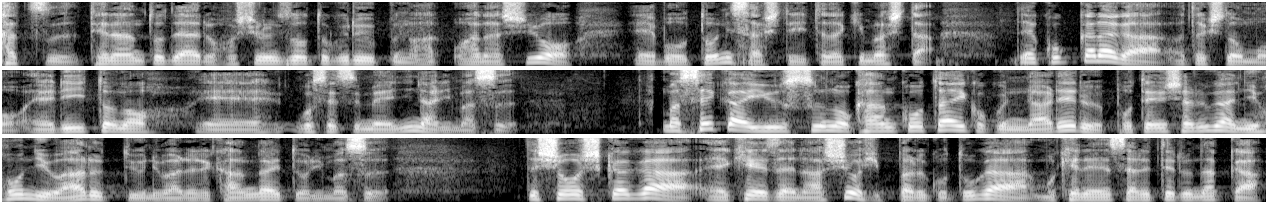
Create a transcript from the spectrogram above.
かつテナントである星野リゾートグループのお話を、冒頭にさせていただきました。で、ここからが私ども、え、リートの、ご説明になります。まあ、世界有数の観光大国になれるポテンシャルが日本にはあるというふうに我々考えております。で、少子化が経済の足を引っ張ることがもう懸念されている中、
